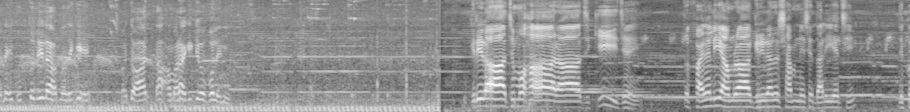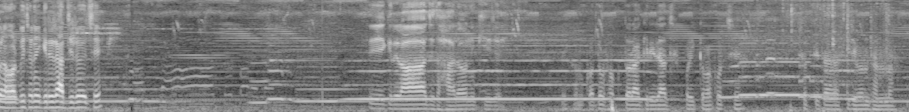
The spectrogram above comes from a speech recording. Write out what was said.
মানে এই গুপ্ত লীলা আপনাদেরকে হয়তো আর তা- আমার আগে কেউ বলেনি। গিরিরাজ মহারাজ, কি জয় তো ফাইনালি আমরা গিরিরাজের সামনে এসে দাঁড়িয়েছি দেখুন আমার পিছনে গিরিরাজজি রয়েছে। গিরিরাজ, ধারণ কি যায় দেখুন কত ভক্তরা গিরিরাজ পরিক্রমা করছে। সত্যি তার জীবন ধন্য।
